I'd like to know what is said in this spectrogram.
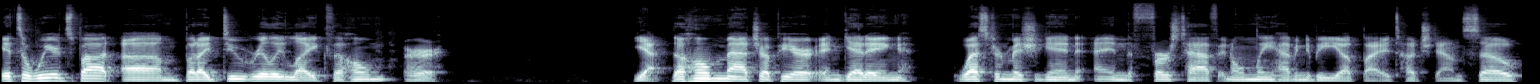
it's a weird spot. Um, but I do really like the home or yeah, the home matchup here and getting Western Michigan in the first half and only having to be up by a touchdown. So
